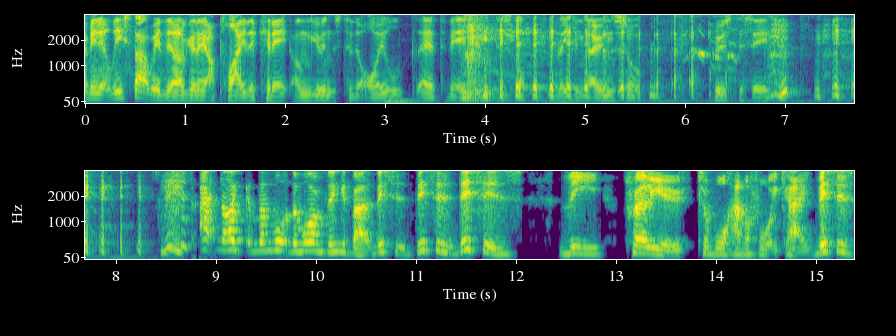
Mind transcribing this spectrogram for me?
I mean, at least that way they are going to apply the correct unguents to the oil uh, to the engine to stop it from breaking down. So, who's to say? This is uh, like the more the more I'm thinking about it. This is this is this is the prelude to Warhammer 40k. This is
